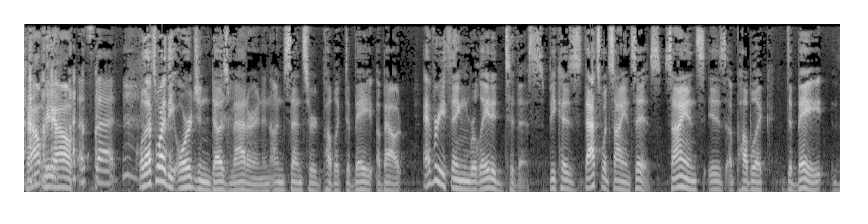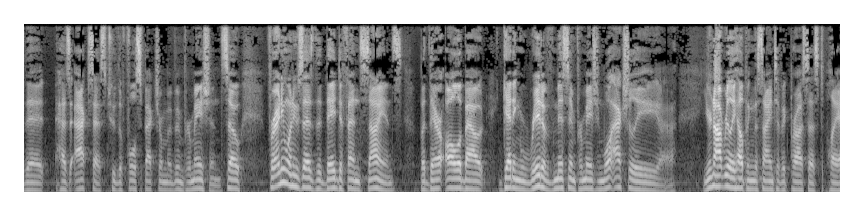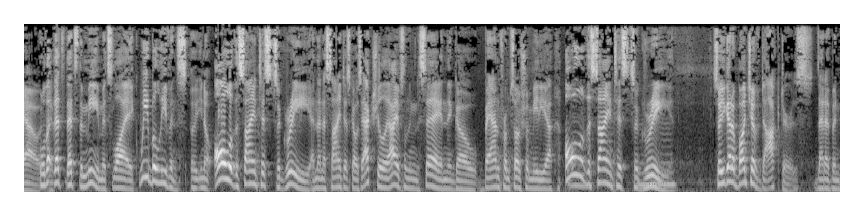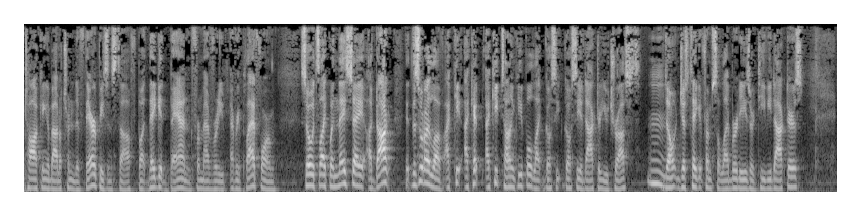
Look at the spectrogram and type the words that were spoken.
Count me out. That's that. Well, that's why the origin does matter in an uncensored public debate about everything related to this, because that's what science is. Science is a public debate that has access to the full spectrum of information. So for anyone who says that they defend science, but they're all about getting rid of misinformation, well, actually, uh, you're not really helping the scientific process to play out. Well, that, that's that's the meme. It's like we believe in, uh, you know, all of the scientists agree, and then a scientist goes, "Actually, I have something to say," and they go, "Banned from social media." All of the scientists agree. So you got a bunch of doctors that have been talking about alternative therapies and stuff, but they get banned from every every platform. So it's like when they say a doc. This is what I love. I keep I keep I keep telling people like go see go see a doctor you trust. Mm. Don't just take it from celebrities or TV doctors.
